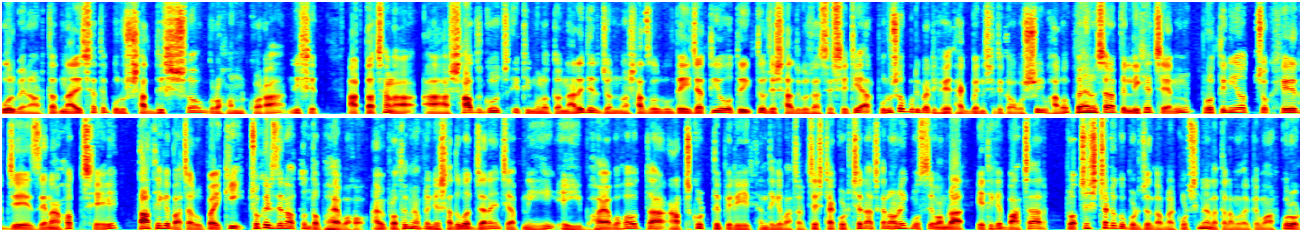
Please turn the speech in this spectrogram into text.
করবে না। অর্থাৎ নারীর সাথে পুরুষ সাদৃশ্য গ্রহণ করা নিষেধ। আর তাছাড়া সাজগোজ এটি মূলত নারীদের জন্য। সাজগোজ বলতে এই জাতীয় অতিরিক্ত যে সাজগোজ আছে সেটি আর পুরুষও পরিপাটি হয়ে থাকবেন সেটি তো অবশ্যই ভালো। ফাহিন হোসেন আপনি লিখেছেন, প্রতিনিয়ত চোখের যে জেনা হচ্ছে তা থেকে বাঁচার উপায় কি? চোখের জেনা অত্যন্ত ভয়াবহ। আমি প্রথমে আপনাকে সাধুবাদ জানাই যে আপনি এই ভয়াবহতা আঁচ করতে পেরে এখান থেকে বাঁচার চেষ্টা করছেন। আজকাল অনেক মুসলিম আমরা এ থেকে বাঁচার প্রচেষ্টাটুকু পর্যন্ত আমরা করছি না। আল্লাহ আমাদেরকে মাফ করুন।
